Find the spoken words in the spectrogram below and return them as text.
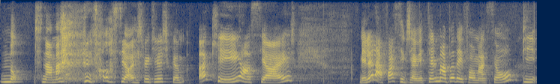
Non, finalement, elle est en siège. Fait que là, je suis comme, OK, en siège. Mais là, l'affaire, c'est que j'avais tellement pas d'informations. Puis,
